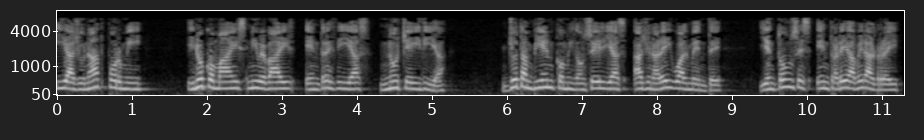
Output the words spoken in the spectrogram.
y ayunad por mí, y no comáis ni bebáis en tres días, noche y día. Yo también con mis doncellas ayunaré igualmente, y entonces entraré a ver al rey,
